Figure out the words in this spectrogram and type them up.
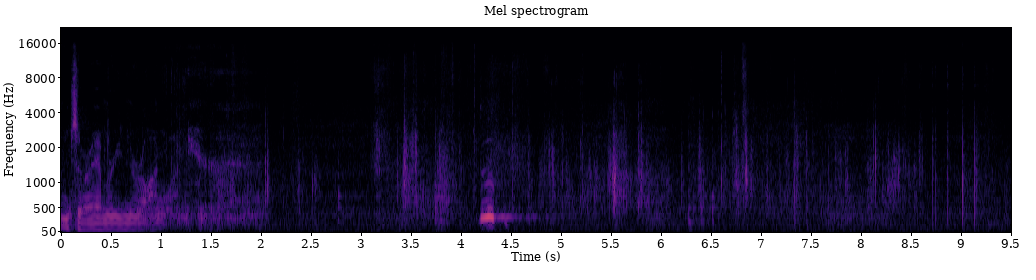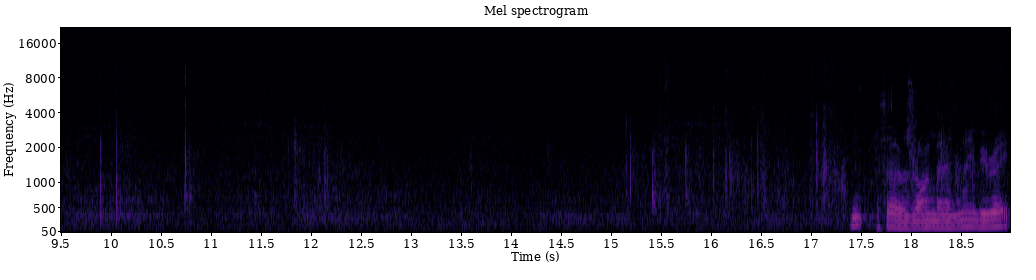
I'm sorry, I'm reading the wrong one here. Oop. Hmm, I thought I was wrong, but I might be right.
